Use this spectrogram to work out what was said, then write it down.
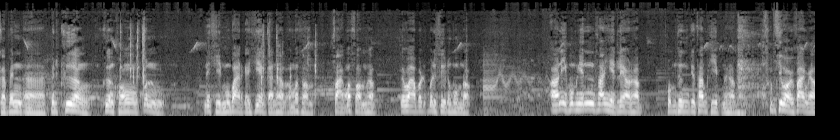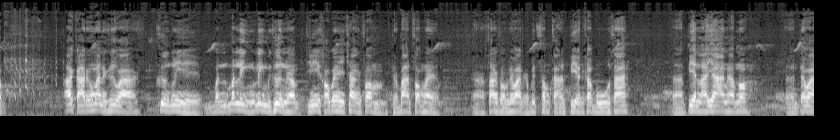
ก็เป็นเอ่อเป็นเครื่องเครื่องของคนในเขตหมู่บ้านใกล้เคียงกันครับเอามาซ่อมฝากมาซ่อมครับ แต่ว่าบ่บ่ได้ซื้อของผมดอกอันนี้ผมเห็นสาเหตุแล้วนะครับ ผมถึงจะทำคลิปนะครับ ผมที่บอกให้ฟังนะครับ อาการของมันก็คือว่าเครื่องตัวนี้นี่มันมันเร่งเร่งไม่ขึ้นครับ ทีนี้เขาไปให้ช่างซ่อมแถวบ้านซ่อมให้อ่าสร้างซ่อมแถวบ้านก็ไปทำการเปลี่ยนคาบูซะอ่าเปลี่ยนหลายอย่างนะครับเนาะอ่อแต่ว่า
